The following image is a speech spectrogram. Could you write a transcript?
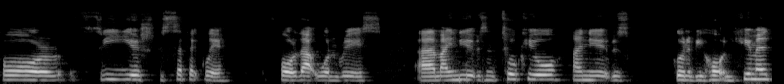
for three years specifically for that one race. Um, I knew it was in Tokyo. I knew it was going to be hot and humid.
